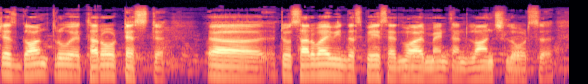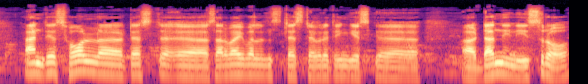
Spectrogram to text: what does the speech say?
has gone through a thorough test to survive in the space environment and launch loads. And this whole test, survivalence test, everything is done in ISRO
